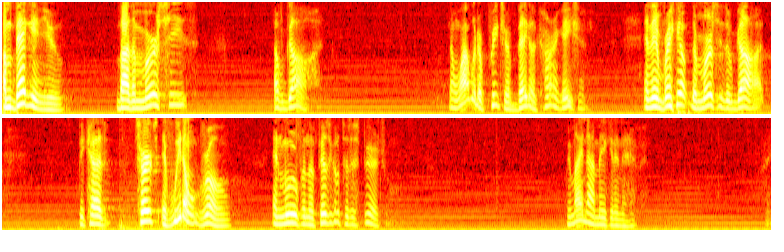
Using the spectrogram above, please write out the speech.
I'm begging you, by the mercies of God. Now, why would a preacher beg a congregation and then bring up the mercies of God? Because, church, if we don't grow and move from the physical to the spiritual, we might not make it into heaven. Right?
